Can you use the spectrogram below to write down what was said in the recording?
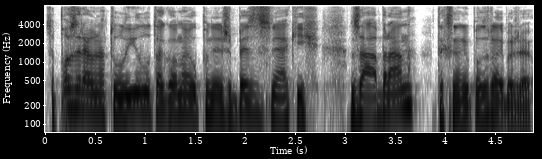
sa pozerajú na tú Lilu, tak ona je úplne, že bez nejakých zábran, tak sa na ňu pozerali iba, že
